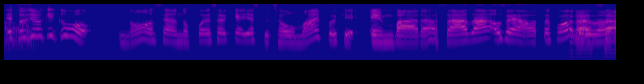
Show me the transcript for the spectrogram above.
Entonces yo me wow. quedé como, no, o sea, no puede ser que haya escuchado mal porque embarazada, o sea, what the fuck, ¿verdad?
